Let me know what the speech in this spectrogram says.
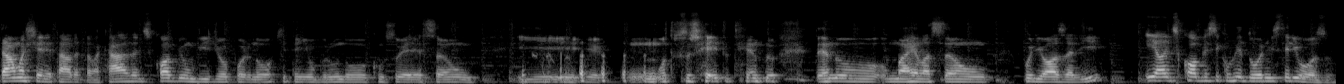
dá uma xeretada pela casa, descobre um vídeo pornô que tem o Bruno com sua ereção e um outro sujeito tendo, tendo uma relação curiosa ali. E ela descobre esse corredor misterioso.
